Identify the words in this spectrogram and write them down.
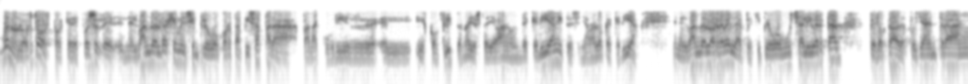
bueno, los dos, porque después eh, en el bando del régimen siempre hubo cortapisas para, para cubrir el, conflicto, ¿no? Ellos te llevaban donde querían y te enseñaban lo que querían. En el bando de los rebeldes al principio hubo mucha libertad, pero claro, después ya entran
